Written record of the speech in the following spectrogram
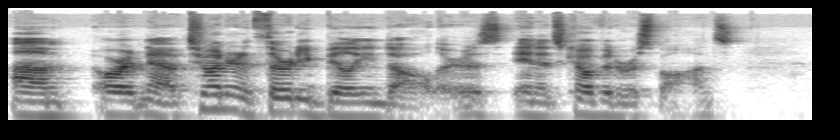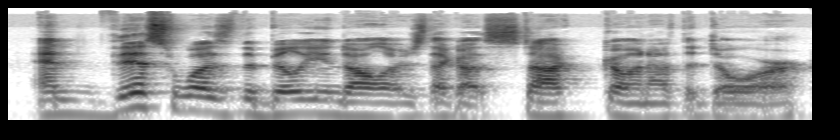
um, or no, two hundred and thirty billion dollars in its COVID response, and this was the billion dollars that got stuck going out the door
